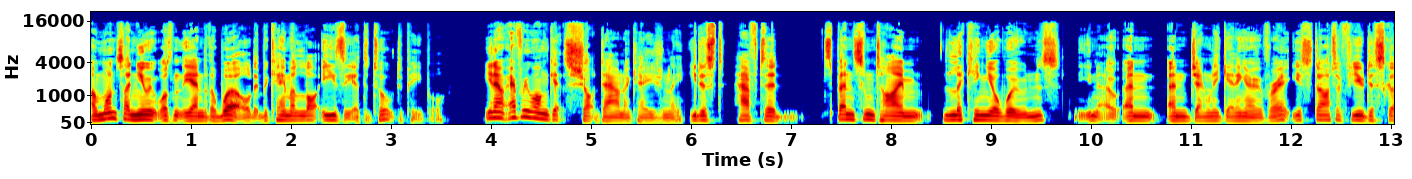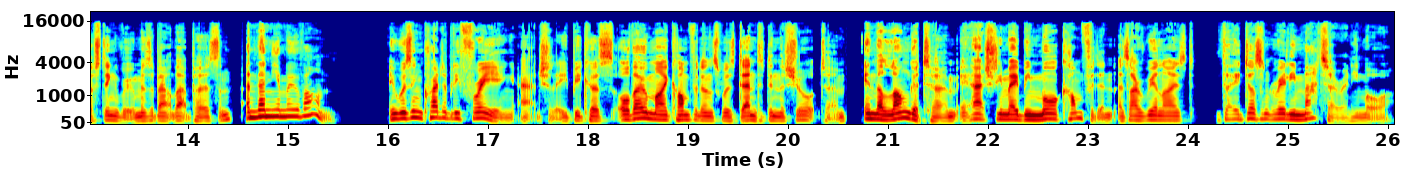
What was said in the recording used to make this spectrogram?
And once I knew it wasn't the end of the world, it became a lot easier to talk to people. You know, everyone gets shot down occasionally. You just have to spend some time licking your wounds, you know, and, and generally getting over it. You start a few disgusting rumours about that person, and then you move on. It was incredibly freeing, actually, because although my confidence was dented in the short term, in the longer term, it actually made me more confident as I realised that it doesn't really matter anymore.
